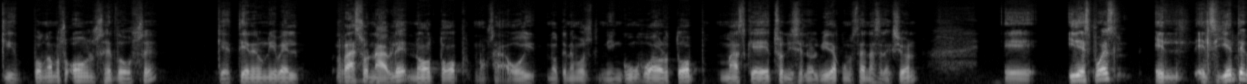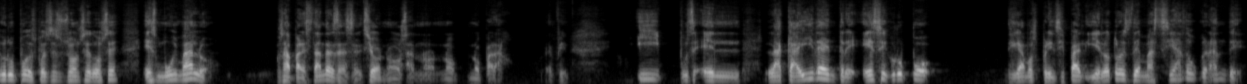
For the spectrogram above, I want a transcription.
que pongamos 11, 12, que tienen un nivel razonable, no top, o sea, hoy no tenemos ningún jugador top, más que hecho ni se le olvida cuando está en la selección. Eh, y después, el, siguiente grupo, después de esos 11, 12, es muy malo. O sea, para estándares de la selección, ¿no? O sea, no, no, no para. En fin. Y pues el, la caída entre ese grupo digamos, principal, y el otro es demasiado grande.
